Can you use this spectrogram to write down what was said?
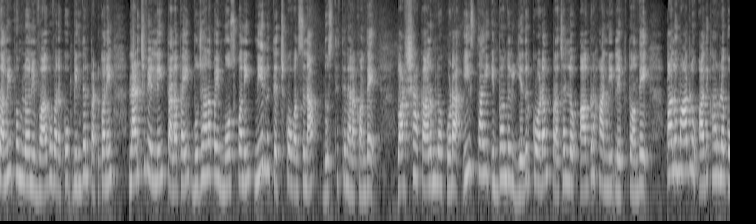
సమీపంలోని వాగు వరకు బిందెలు పట్టుకొని నడిచి వెళ్ళి తలపై భుజాలపై మోసుకొని నీళ్ళు తెచ్చుకోవలసిన దుస్థితి నెలకొందే. వర్షాకాలంలో కూడా ఈ స్థాయి ఇబ్బందులు ఎదుర్కోవడం ప్రజల్లో ఆగ్రహాన్ని లేపుతోంది. పలుమార్లు అధికారులకు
